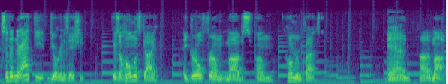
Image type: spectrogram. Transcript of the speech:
so then they're at the, the organization. There's a homeless guy, a girl from Mob's um, homeroom class, and uh, Mob.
